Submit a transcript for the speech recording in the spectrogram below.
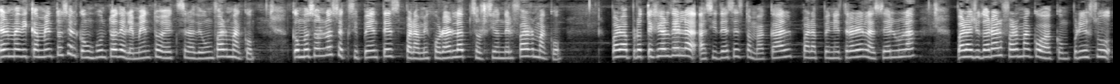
El medicamento es el conjunto de elementos extra de un fármaco, como son los excipientes para mejorar la absorción del fármaco, para proteger de la acidez estomacal, para penetrar en la célula, para ayudar al fármaco a cumplir su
